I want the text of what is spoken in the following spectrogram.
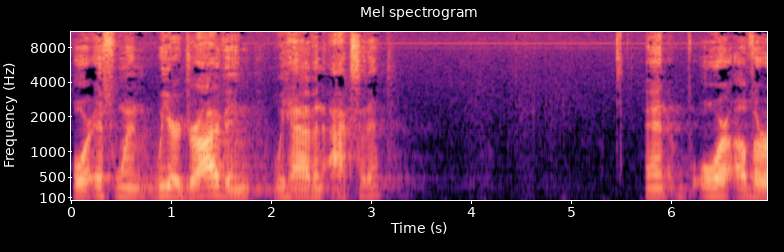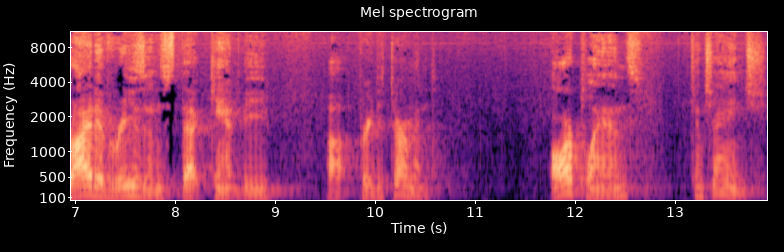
or if when we are driving we have an accident, and, or a variety of reasons that can't be uh, predetermined. Our plans can change.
